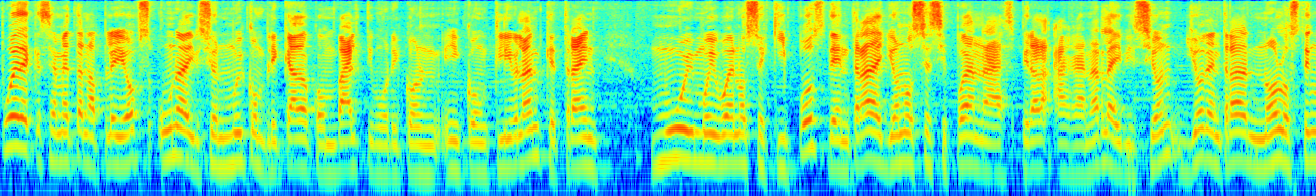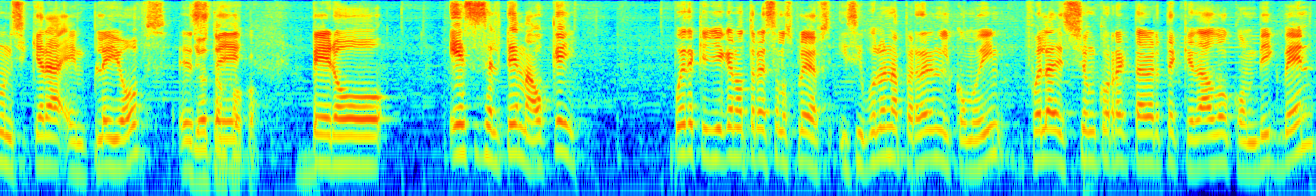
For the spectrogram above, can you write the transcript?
Puede que se metan a playoffs, una división muy complicada con Baltimore y con, y con Cleveland, que traen muy, muy buenos equipos. De entrada, yo no sé si puedan aspirar a ganar la división. Yo de entrada no los tengo ni siquiera en playoffs. Yo este, tampoco. Pero ese es el tema, ok. Puede que lleguen otra vez a los playoffs. Y si vuelven a perder en el comodín, fue la decisión correcta haberte quedado con Big Ben.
